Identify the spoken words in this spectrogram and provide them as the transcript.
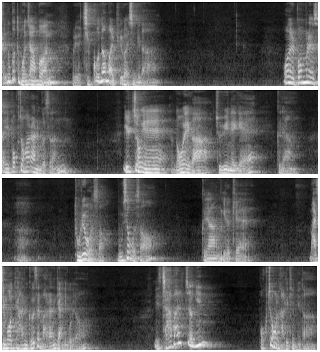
그것부터 먼저 한번 우리가 짚고 넘어갈 필요가 있습니다. 오늘 본문에서 이 복종하라는 것은 일종의 노예가 주인에게 그냥 어, 두려워서 무서워서 그냥 이렇게 마지못해 하는 그것을 말하는 게 아니고요. 자발적인 복종을 가리킵니다.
